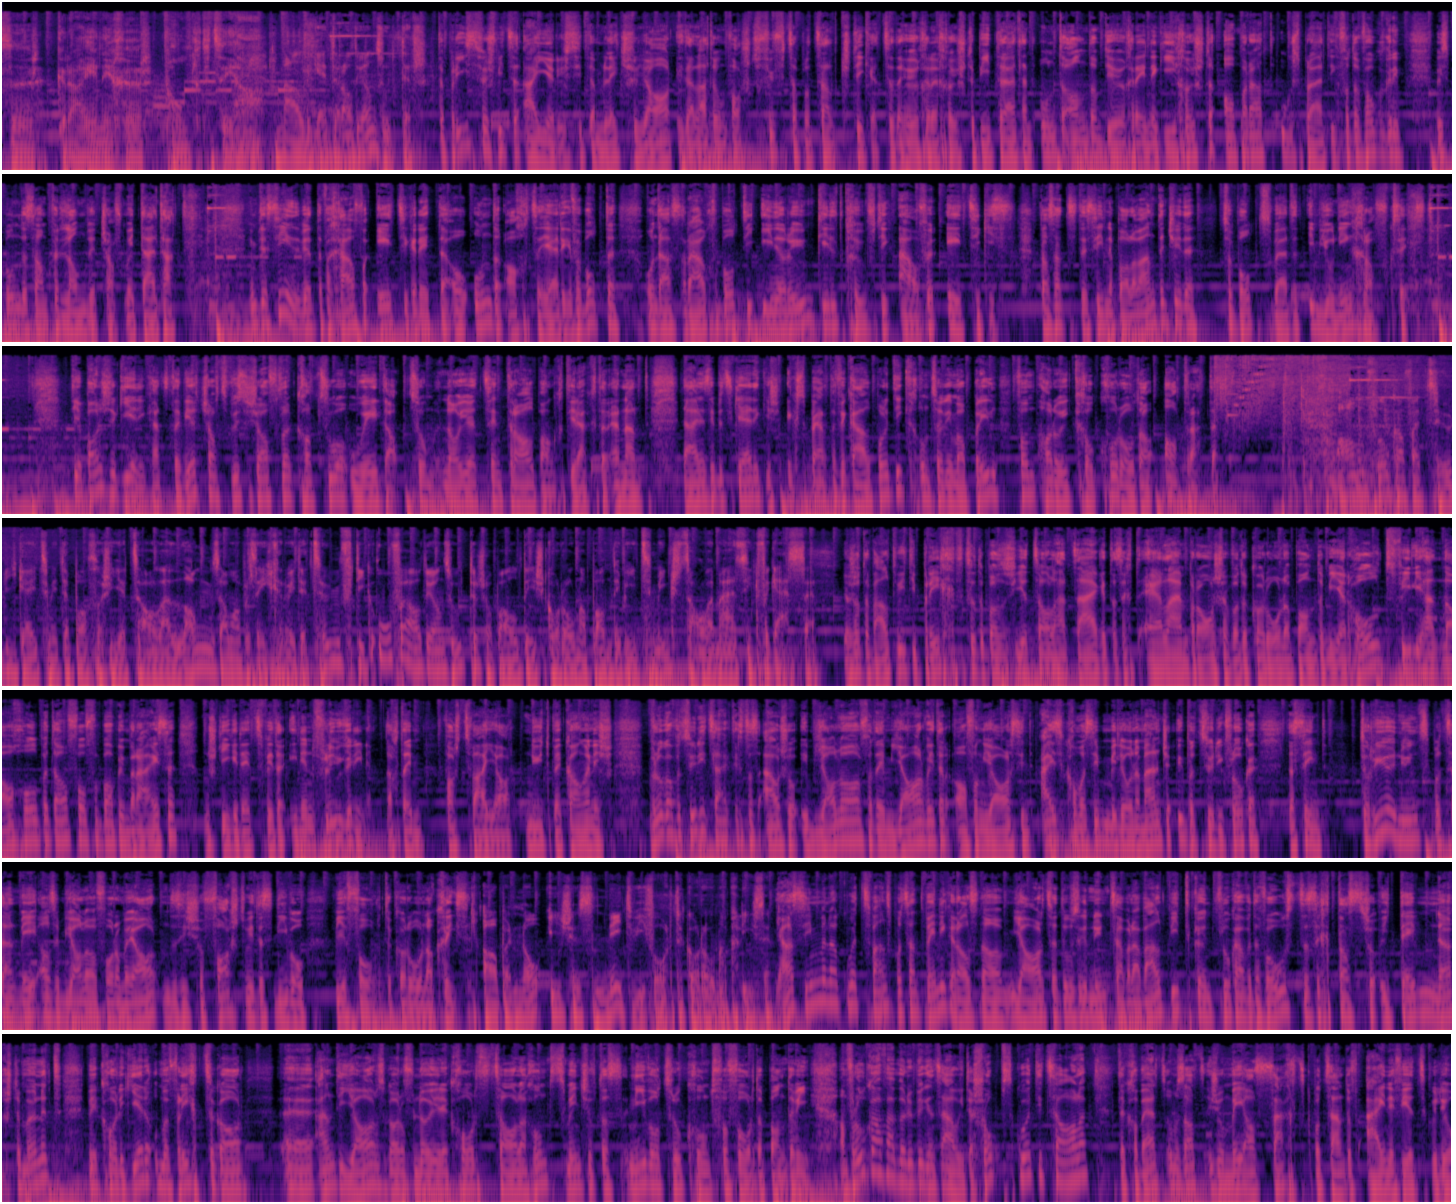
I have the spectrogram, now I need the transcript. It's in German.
blasergreinicher.ch Meldung der Adrian Sutter. Der Preis für Schweizer Eier ist seit dem letzten Jahr in den Läden um fast 15 Prozent gestiegen. Zu den höheren Kosten beitragen haben unter anderem die höheren Energiekosten, aber auch die Ausbreitung von der Vogelgrippe, wie das Bundesamt für Landwirtschaft mitteilt hat. Im Tessin wird der Verkauf von E-Zigaretten auch unter 18-Jährigen verboten und auch das Rauchverbot in Innenräumen gilt künftig auch für E-Zigis. Das hat das Tessiner Parlament entschieden. Das Verbot wird im Juni in Kraft gesetzt. Die japanische Regierung hat den Wirtschaftswissenschaftler Katsuo Ueda zum neuen Zentralbankdirektor ernannt. Der 71-Jährige ist Experte für Geldpolitik und soll im April vom Haruiko Kuroda antreten. Am Flughafen Zürich geht es mit den Passagierzahlen langsam aber sicher wieder zünftig auf. Adrian Sutter, schon bald ist die Corona-Pandemie zumindest zahlenmässig vergessen. Ja, schon der weltweite Bericht zu den Passagierzahlen hat gezeigt, dass sich die Airline-Branche von der Corona-Pandemie erholt. Viele haben Nachholbedarf offenbar beim Reisen und steigen jetzt wieder in den Flüger rein, nachdem fast zwei Jahre nichts begangen ist. Im Flughafen Zürich zeigt sich das auch schon im Januar von dem Jahr wieder. Anfang Jahr sind 1,7 Millionen Menschen über Zürich geflogen. Das sind 93 Prozent mehr als im Januar vor einem Jahr. Und das ist schon fast wie das Niveau wie vor der Corona-Krise. Aber noch ist es nicht wie vor der Corona-Krise. Ja, es sind immer noch gut 20 Prozent weniger als noch im Jahr 2019. Aber auch weltweit gehen die Flughafen davon aus, dass sich das schon in dem nächsten Monat wird korrigieren und man vielleicht sogar äh, Ende Jahr sogar auf neue Rekordzahlen kommt, zumindest auf das Niveau zurückkommt von vor der Pandemie. Am Flughafen haben wir übrigens auch in den Shops gute Zahlen. Der Kommerzumsatz ist um mehr als 60 Prozent auf 41 Millionen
